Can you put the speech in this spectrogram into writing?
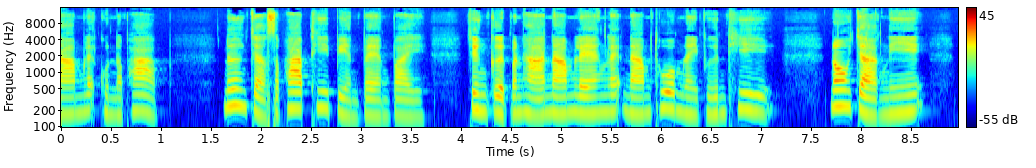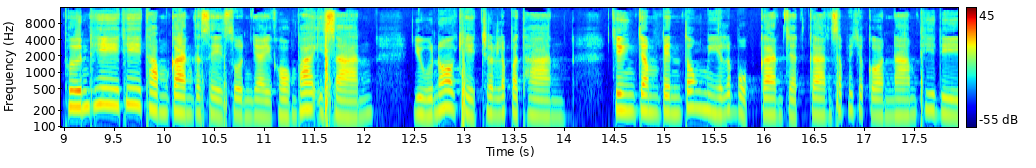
น้ำและคุณภาพ เนื่องจากสภาพที่เปลี่ยนแปลงไป จึงเกิดปัญหาน้ำแล้งและน้ำท่วมในพื้นที่ นอกจากนี้ พื้นที่ที่ทำการเกษตรส่วนใหญ่ของภาคอีสาน อยู่นอกเขตชนรับประทาน จึงจำเป็นต้องมีระบบการจัดการทรัพยากรน้ำที่ดี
